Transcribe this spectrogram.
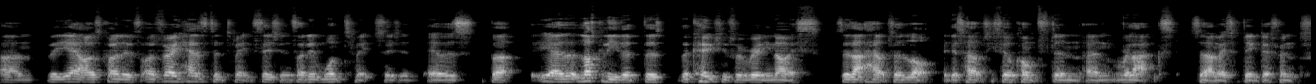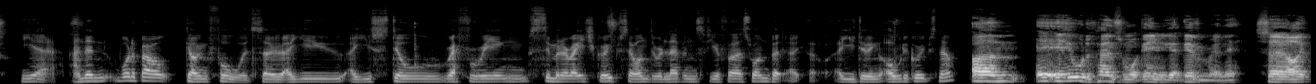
Um, but yeah, I was kind of, I was very hesitant to make decisions. I didn't want to make decisions. It was, but yeah, luckily the, the, the coaches were really nice. So that helps a lot. It just helps you feel confident and relaxed. So that makes a big difference. Yeah. And then what about going forward? So are you are you still refereeing similar age groups, so under 11s for your first one, but are, are you doing older groups now? Um, it, it all depends on what game you get given, really. So I,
